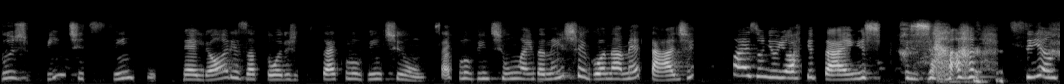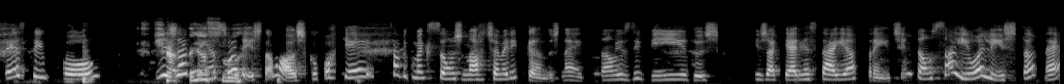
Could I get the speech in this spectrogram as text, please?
dos 25 melhores atores do século XXI. O século XXI ainda nem chegou na metade, mas o New York Times já se antecipou e já, já tem a sua lista, lógico, porque sabe como é que são os norte-americanos, né? Estão exibidos, e já querem sair à frente. Então, saiu a lista, né?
